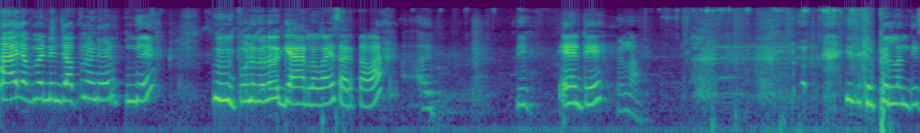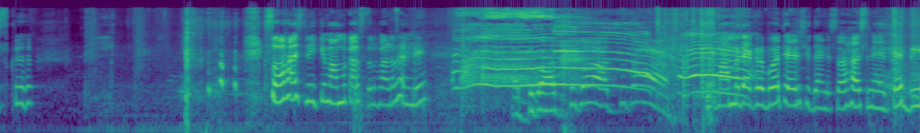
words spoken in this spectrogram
హాయ్ చెప్పండి నేను చెప్పను అని ఏడుతుంది. పునుగులు గ్యార్లు పోయి సరుతావా? ఏంటి? పిల్ల. ఇది పిల్లని తీసుకో సోహాశ్రీకి మా అమ్మకి అస్సలు పడదండి. అద్దుగా అద్దుగా అద్దుగా. మా అమ్మ దగ్గర పోతే ఏడ్చిద్దండి సుహాసిని అయితే బీ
